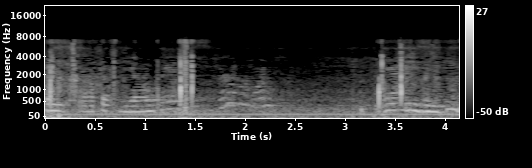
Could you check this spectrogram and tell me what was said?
Hey, stop it. Sure, weren't. Andy's in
